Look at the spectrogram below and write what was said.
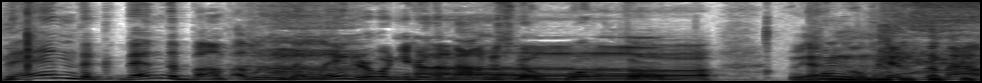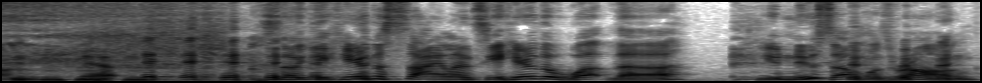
then the then the bump a little bit later when you hear the mountains go, what the, boom, hits the mountain. so you hear the silence, you hear the what the. You knew something was wrong.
